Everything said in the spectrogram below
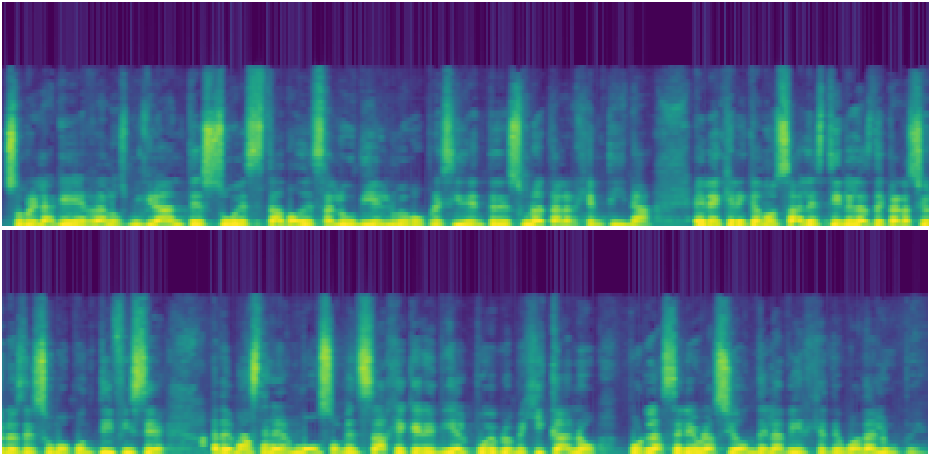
sobre la guerra, los migrantes, su estado de salud y el nuevo presidente de su natal Argentina. El Angélica González tiene las declaraciones del sumo pontífice, además del hermoso mensaje que le envía al pueblo mexicano por la celebración de la Virgen de Guadalupe.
